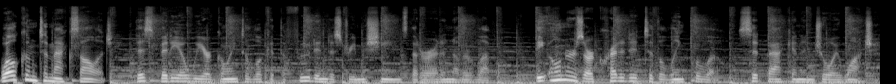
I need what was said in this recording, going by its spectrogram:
Welcome to Maexology. This video we are going to look at the food industry machines that are at another level. The owners are credited to the link below. Sit back and enjoy watching.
